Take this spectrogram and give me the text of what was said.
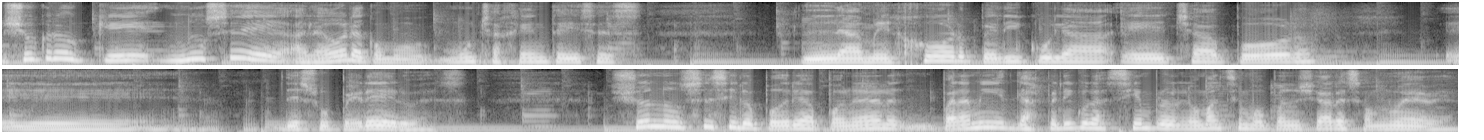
yo creo que, no sé, a la hora como mucha gente dice, es la mejor película hecha por eh, de superhéroes. Yo no sé si lo podría poner. Para mí, las películas siempre lo máximo pueden llegar es a un 9.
